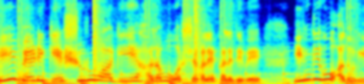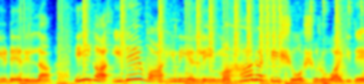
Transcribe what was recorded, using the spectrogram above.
ಈ ಬೇಡಿಕೆ ಶುರುವಾಗಿಯೇ ಹಲವು ವರ್ಷಗಳೇ ಕಳೆದಿವೆ. ಇಂದಿಗೂ ಅದು ಈಡೇರಿಲ್ಲ. ಈಗ ಇದೇ ವಾಹಿನಿಯಲ್ಲಿ ಮಹಾನಟಿ ಶೋ ಶುರುವಾಗಿದೆ.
